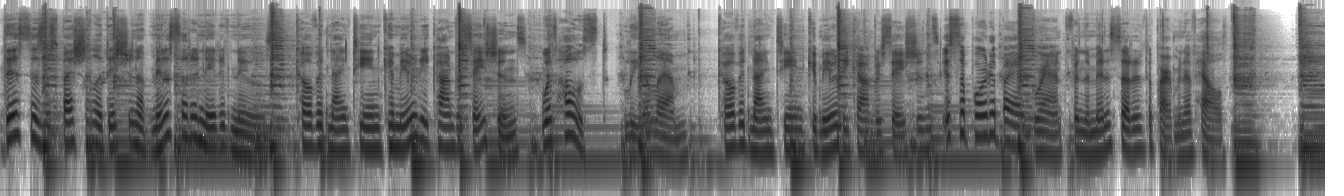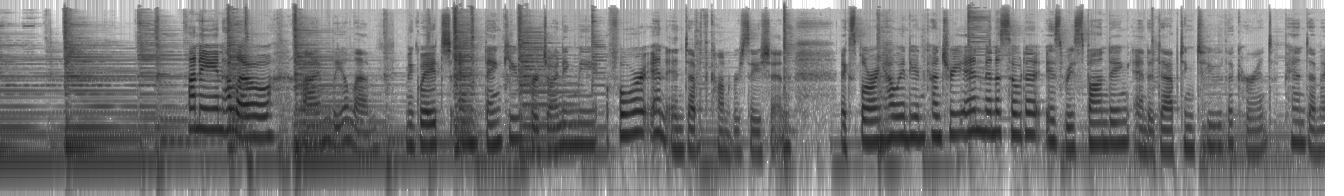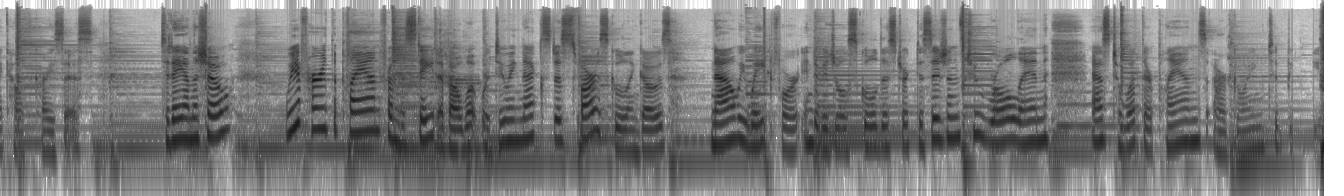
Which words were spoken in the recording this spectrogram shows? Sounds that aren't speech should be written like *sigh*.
This is a special edition of Minnesota Native News, COVID 19 Community Conversations with host Leah Lemm. COVID 19 Community Conversations is supported by a grant from the Minnesota Department of Health. Honey and hello, I'm Leah Lemm. Miigwech, and thank you for joining me for an in depth conversation exploring how Indian country and Minnesota is responding and adapting to the current pandemic health crisis. Today on the show, we have heard the plan from the state about what we're doing next as far as schooling goes. Now we wait for individual school district decisions to roll in as to what their plans are going to be.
